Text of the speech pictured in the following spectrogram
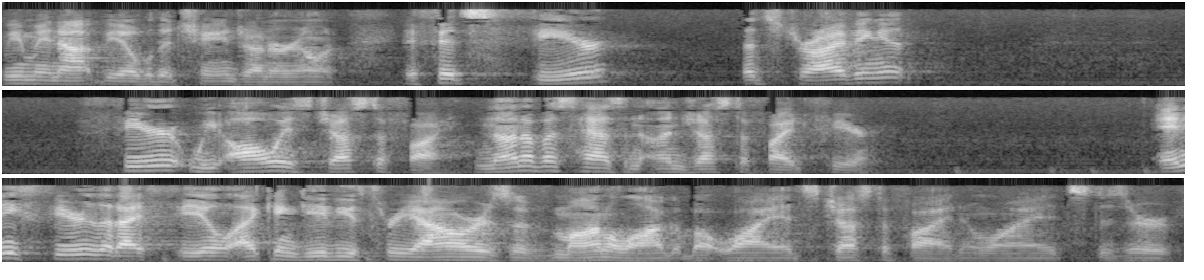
we may not be able to change on our own. If it's fear that's driving it, fear we always justify. None of us has an unjustified fear. Any fear that I feel, I can give you three hours of monologue about why it's justified and why it's deserved.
